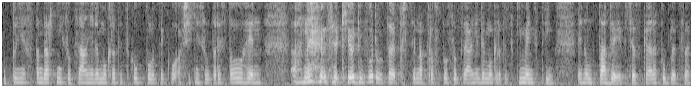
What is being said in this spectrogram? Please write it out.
úplně standardní sociálně demokratickou politiku a všichni jsou tady z toho hin a nevím z jakého důvodu. To je prostě naprosto sociálně demokratický mainstream. Jenom tady v České republice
